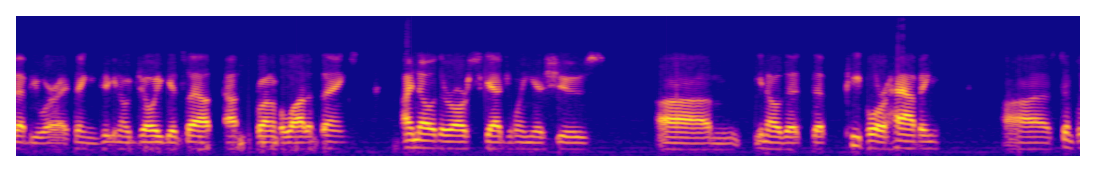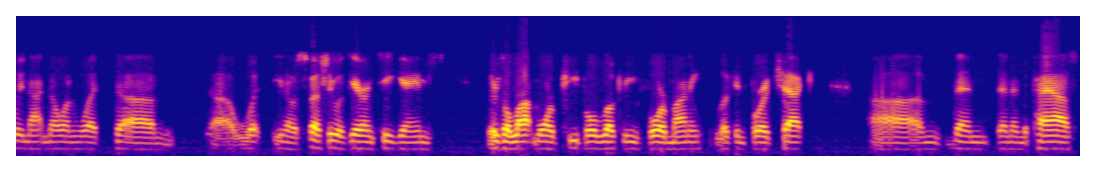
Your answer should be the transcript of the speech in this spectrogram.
February. I think you know Joey gets out out in front of a lot of things. I know there are scheduling issues, um, you know that that people are having, uh, simply not knowing what um, uh, what you know, especially with guarantee games. There's a lot more people looking for money, looking for a check um, than than in the past.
